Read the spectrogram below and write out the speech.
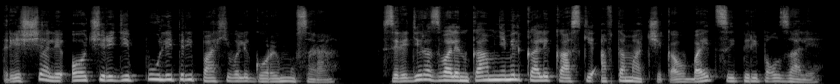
Трещали очереди, пули перепахивали горы мусора. Среди развалин камня мелькали каски автоматчиков, бойцы переползали.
